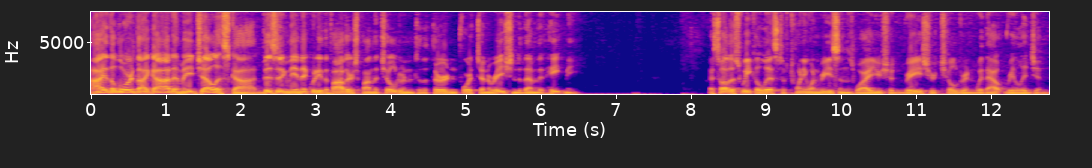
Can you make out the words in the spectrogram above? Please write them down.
I, the Lord thy God, am a jealous God, visiting the iniquity of the fathers upon the children to the third and fourth generation to them that hate me. I saw this week a list of 21 reasons why you should raise your children without religion.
